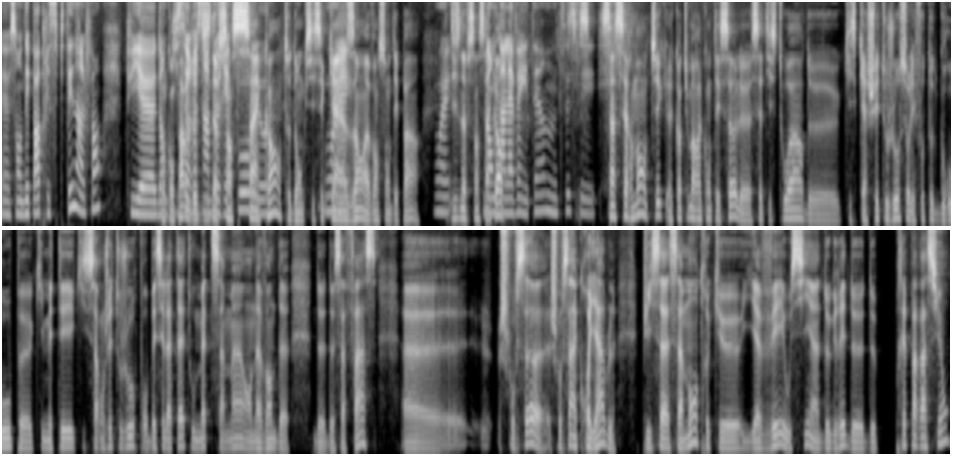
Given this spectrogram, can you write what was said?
euh, son départ précipité, dans le fond. Puis, euh, donc, on parle de 1950, donc si c'est 15 ans avant son départ. 1950. Donc dans la vingtaine, tu sais. Sincèrement, tu sais, quand tu m'as raconté ça, cette histoire de qui se cachait toujours sur les photos de groupe, euh, qui mettait, qui s'arrangeait toujours pour baisser la tête ou mettre sa main en avant de, de, sa face. Euh, je, trouve ça, je trouve ça incroyable. Puis ça, ça montre qu'il y avait aussi un degré de, de préparation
